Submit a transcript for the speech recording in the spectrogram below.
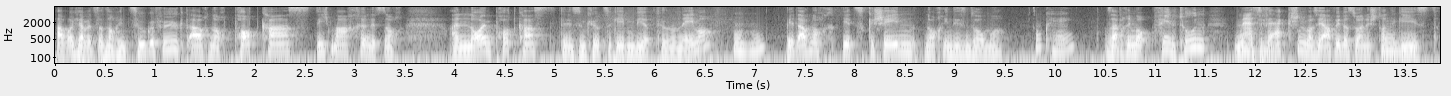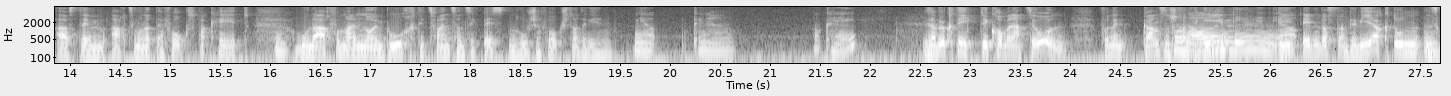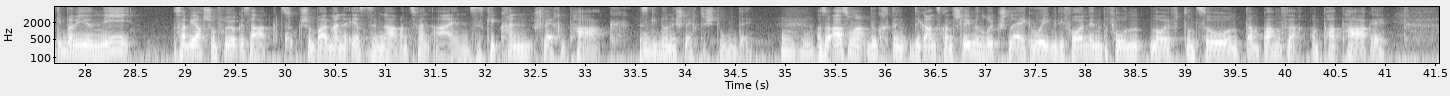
Aber ich habe jetzt das noch hinzugefügt, auch noch Podcasts, die ich mache und jetzt noch einen neuen Podcast, den es in Kürze geben wird für Unternehmer. Wird auch noch jetzt geschehen, noch in diesem Sommer. Okay. Also einfach immer viel tun. Massive Action, was ja auch wieder so eine Strategie ist aus dem 18 Monate Erfolgspaket und auch von meinem neuen Buch, die 22 besten Rouge-Erfolgsstrategien. Ja, genau. Okay. Ist ja wirklich die, die Kombination von den ganzen Von Strategien, Dingen, die ja. eben das dann bewirkt. Und es gibt bei mir nie, das habe ich auch schon früher gesagt, schon bei meinen ersten Seminaren 2001, es gibt keinen schlechten Tag, es gibt nur eine schlechte Stunde. Also erstmal wirklich den, die ganz, ganz schlimmen Rückschläge, wo irgendwie die Freundin davonläuft und so und dann braucht man vielleicht ein paar Tage.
